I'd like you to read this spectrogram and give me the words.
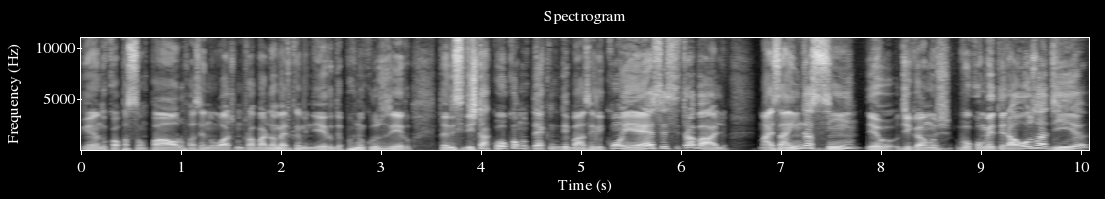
ganhando Copa São Paulo, fazendo um ótimo trabalho no América Mineiro, depois no Cruzeiro. Então ele se destacou como técnico de base. Ele conhece esse trabalho. Mas ainda assim, eu, digamos, vou cometer a ousadia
